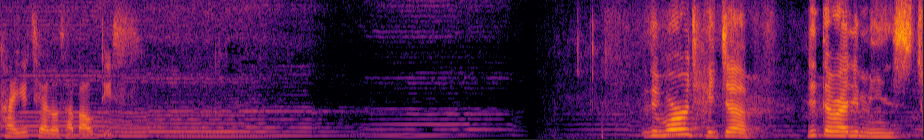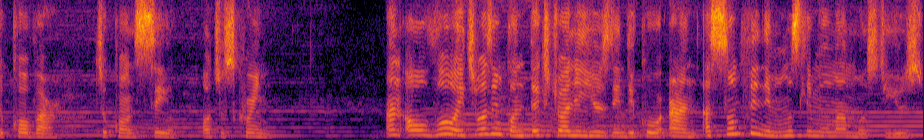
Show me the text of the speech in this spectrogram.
Can you tell us about this? The word hijab literally means to cover, to conceal, or to screen. And although it wasn't contextually used in the Quran as something a Muslim woman must use,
